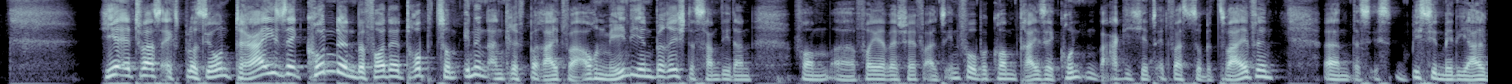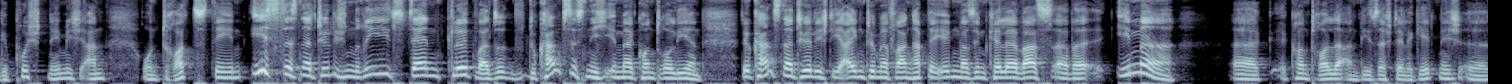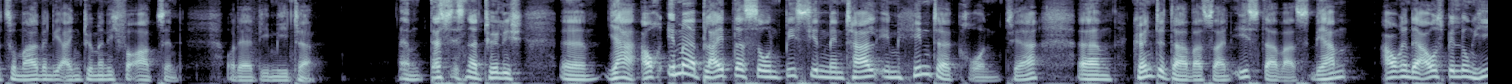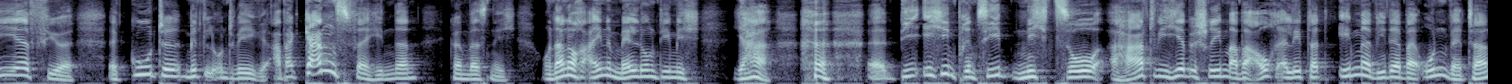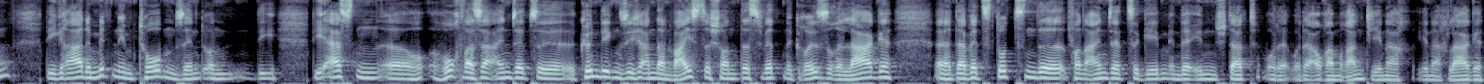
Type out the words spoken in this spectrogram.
Hier etwas Explosion, drei Sekunden bevor der Trupp zum Innenangriff bereit war. Auch ein Medienbericht, das haben die dann vom äh, Feuerwehrchef als Info bekommen. Drei Sekunden wage ich jetzt etwas zu bezweifeln. Ähm, das ist ein bisschen medial gepusht, nehme ich an. Und trotzdem ist es natürlich ein riesen Glück, weil du, du kannst es nicht immer kontrollieren. Du kannst natürlich die Eigentümer fragen, habt ihr irgendwas im Keller, was, aber immer äh, Kontrolle an dieser Stelle geht nicht, äh, zumal wenn die Eigentümer nicht vor Ort sind oder die Mieter. Ähm, das ist natürlich, äh, ja, auch immer bleibt das so ein bisschen mental im Hintergrund, ja. Ähm, könnte da was sein? Ist da was? Wir haben auch in der Ausbildung hierfür äh, gute Mittel und Wege, aber ganz verhindern können wir es nicht. Und dann noch eine Meldung, die mich ja, äh, die ich im Prinzip nicht so hart wie hier beschrieben, aber auch erlebt hat, immer wieder bei Unwettern, die gerade mitten im Toben sind und die, die ersten äh, Hochwassereinsätze kündigen sich an, dann weißt du schon, das wird eine größere Lage. Äh, da wird es Dutzende von Einsätze geben in der Innenstadt oder, oder auch am Rand, je nach, je nach Lage.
